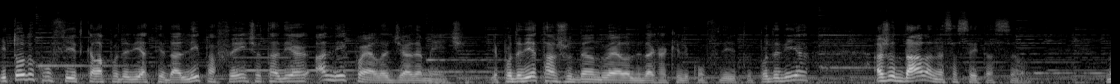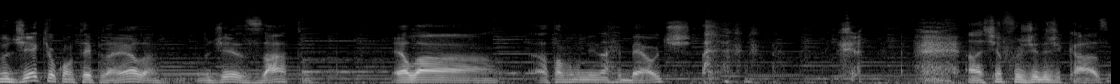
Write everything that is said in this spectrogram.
e todo o conflito que ela poderia ter dali para frente eu estaria ali com ela diariamente. Eu poderia estar ajudando ela a lidar com aquele conflito, poderia ajudá-la nessa aceitação. No dia que eu contei para ela, no dia exato, ela ela estava uma menina rebelde. ela tinha fugido de casa.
